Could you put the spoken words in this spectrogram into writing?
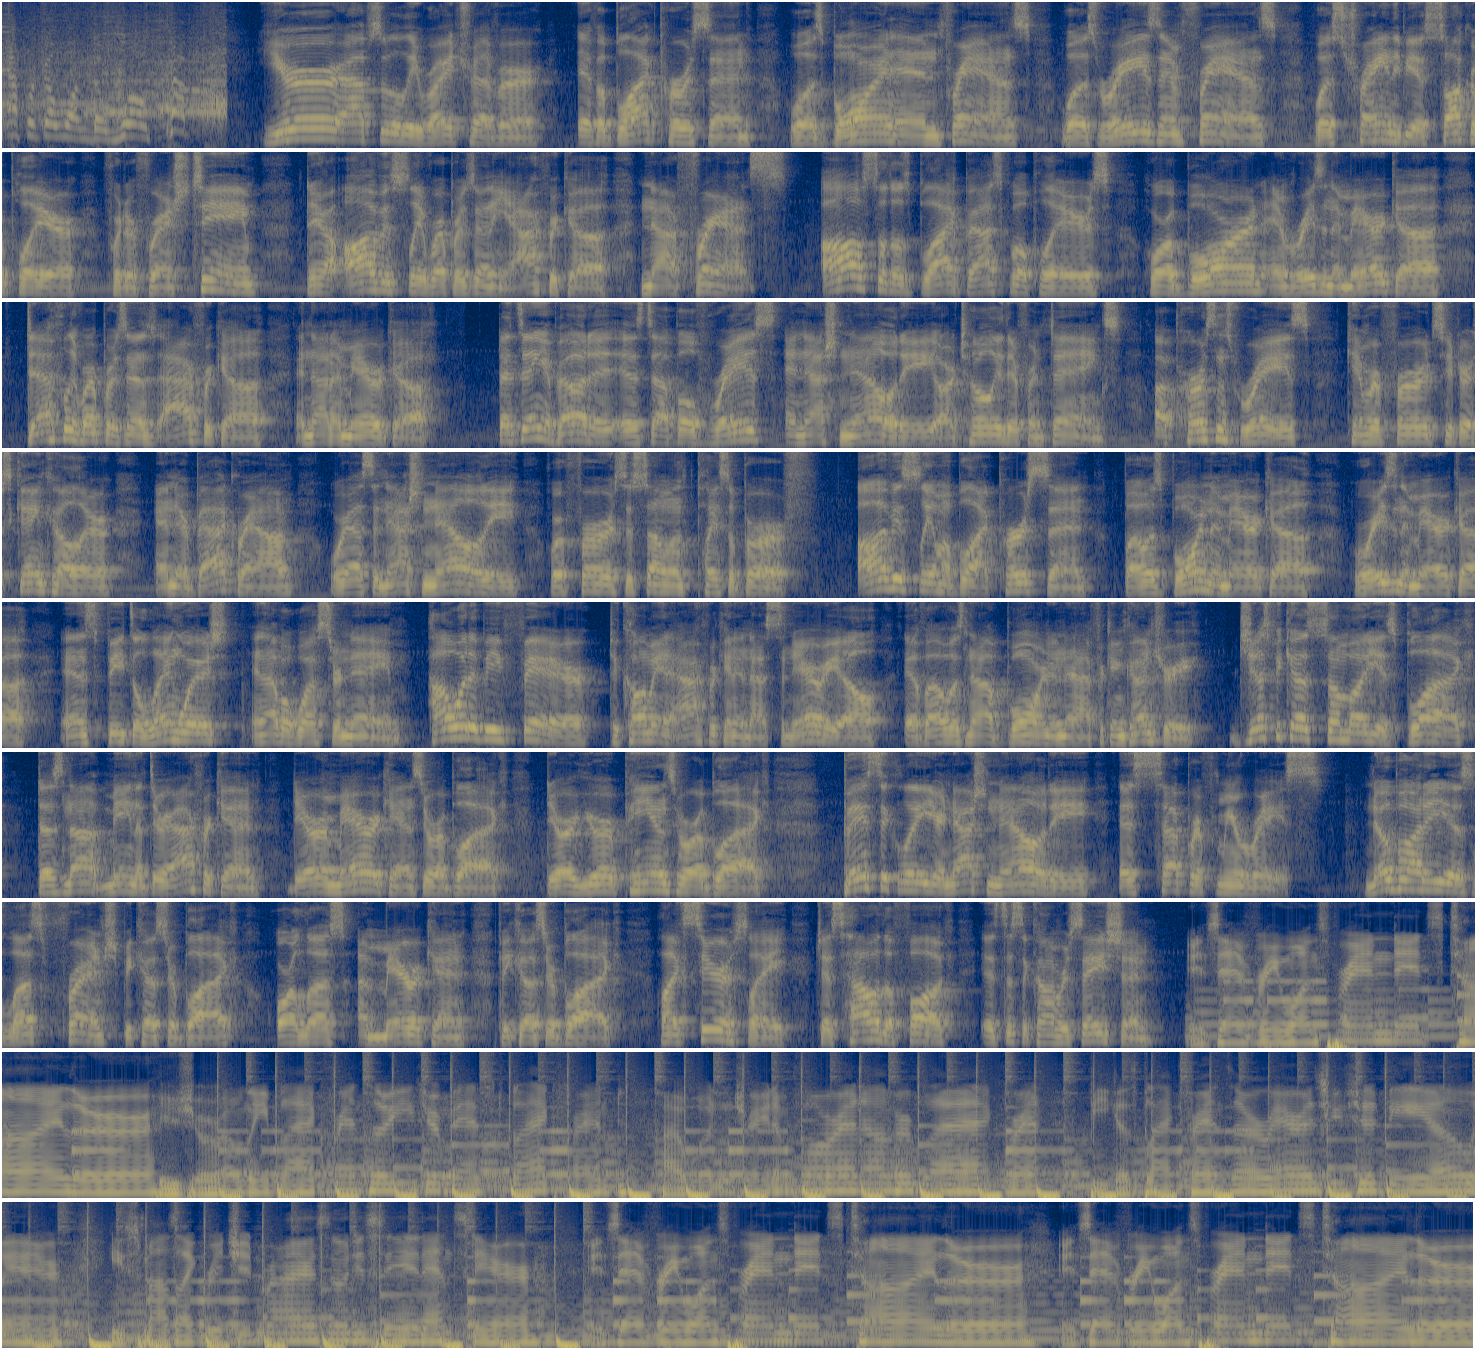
Africa won the World Cup. You're absolutely right, Trevor. If a black person was born in France, was raised in France, was trained to be a soccer player for the French team, they are obviously representing Africa, not France. Also, those black basketball players who are born and raised in America definitely represents Africa and not America. The thing about it is that both race and nationality are totally different things. A person's race can refer to their skin color and their background, whereas the nationality refers to someone's place of birth. Obviously, I'm a black person, but I was born in America, raised in America, and speak the language and have a Western name. How would it be fair to call me an African in that scenario if I was not born in an African country? Just because somebody is black does not mean that they're African. There are Americans who are black. There are Europeans who are black. Basically, your nationality is separate from your race. Nobody is less French because they're black or less American because they're black. Like seriously, just how the fuck is this a conversation? It's everyone's friend, it's Tyler. He's your only black friend, so he's your best black friend. I wouldn't trade him for another black friend. Because black friends are rare, as you should be aware. He smiles like Richard Pryor, so just sit and stare. It's everyone's friend, it's Tyler. It's everyone's friend, it's Tyler.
